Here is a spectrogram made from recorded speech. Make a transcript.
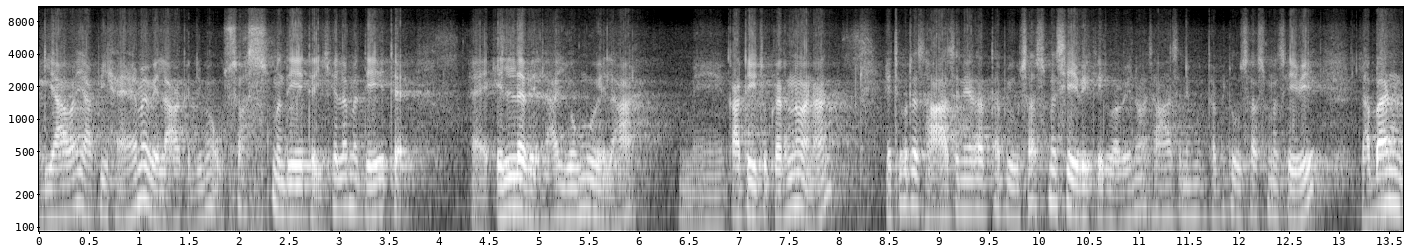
ගියාවයි අපි හැම වෙලාවකදීම උසස්ම දෙයට ඉහළම දෙයට එල්ල වෙලා යොමු වෙලා මේ කටයුතු කරනවා නම් එතකොට ශාසනයටත් අපි උසස්ම සේවය කෙරුවා වෙනවා. ශාසනෙමුත් අපිට උසස්ම සේවය ලබන්න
